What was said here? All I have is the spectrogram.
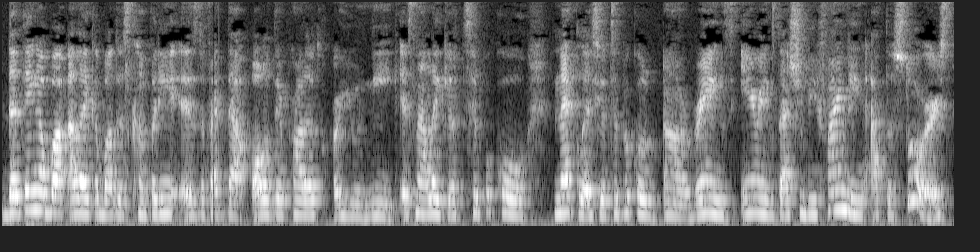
The thing about I like about this company is the fact that all of their products are unique. It's not like your typical necklace, your typical uh, rings, earrings that you be finding at the stores.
